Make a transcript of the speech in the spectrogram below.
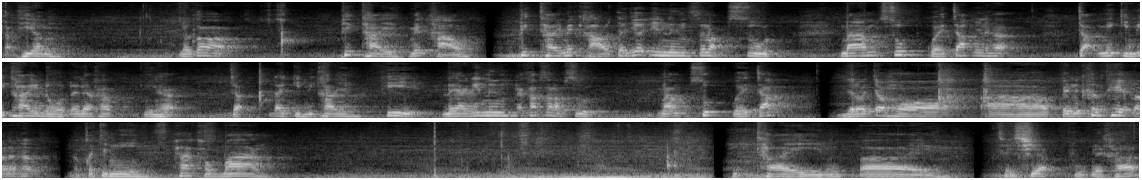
กระเทียม แล้วก็พริกไทยเม็ดขาวพริกไทยเม็ดขาวจะเยอะนิดนึงสำหรับสูตรน้ำซุปก๋วยจั๊บนี่นะฮะจะมีกลิ่นพริกไทยโดดเลยนะครับนี่นะฮะจะได้กลิ่นพริกไทยที่แรงนิดนึงนะครับสำหรับสูตรน้ำซุปก๋วยจั๊บเดี๋ยวเราจะห่ออ่าเป็นเครื่องเทศเรานะครับแล้วก็จะมีผ้าขาวบางพริกไทยลงไปใช้เชือกผูกเลยครับ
